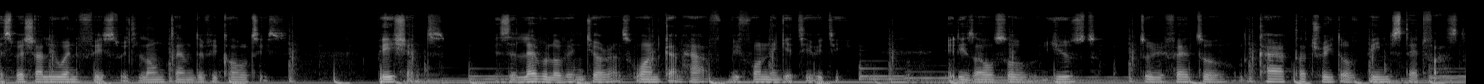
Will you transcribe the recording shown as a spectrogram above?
especially when faced with long term difficulties. Patience is a level of endurance one can have before negativity. It is also used to refer to the character trait of being steadfast.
